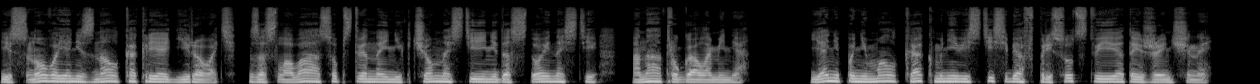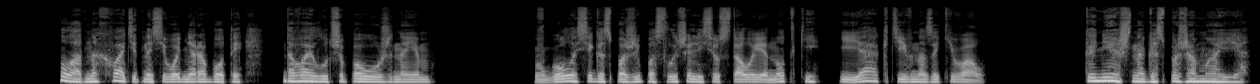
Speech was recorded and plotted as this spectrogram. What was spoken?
И снова я не знал, как реагировать. За слова о собственной никчемности и недостойности она отругала меня. Я не понимал, как мне вести себя в присутствии этой женщины. «Ладно, хватит на сегодня работы, давай лучше поужинаем». В голосе госпожи послышались усталые нотки, и я активно закивал. «Конечно, госпожа Майя.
